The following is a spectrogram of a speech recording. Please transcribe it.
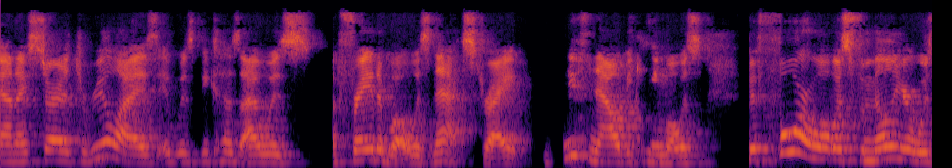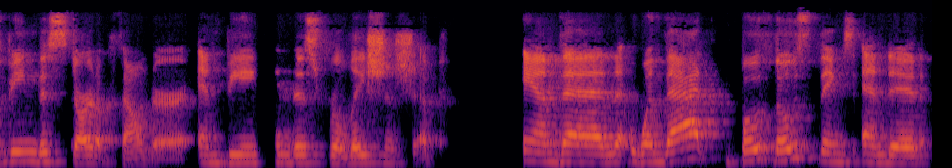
And I started to realize it was because I was afraid of what was next, right? Grief now became what was before what was familiar was being this startup founder and being in this relationship. And then when that both those things ended,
